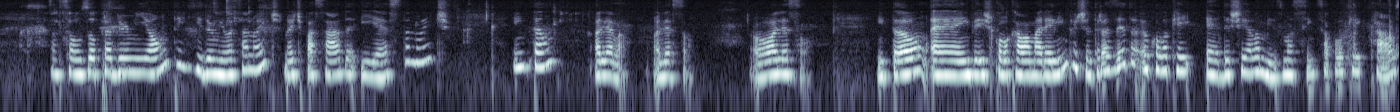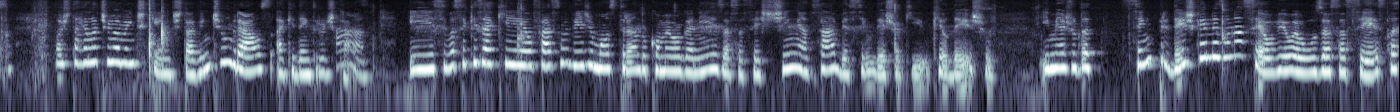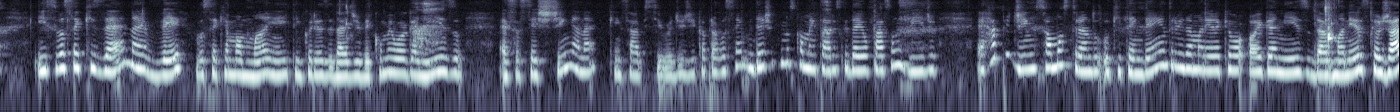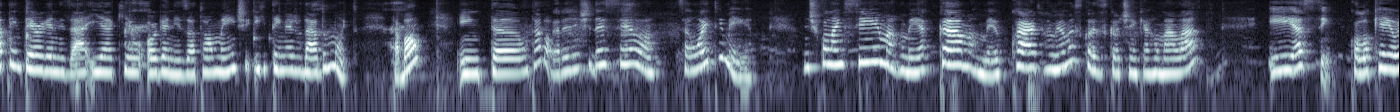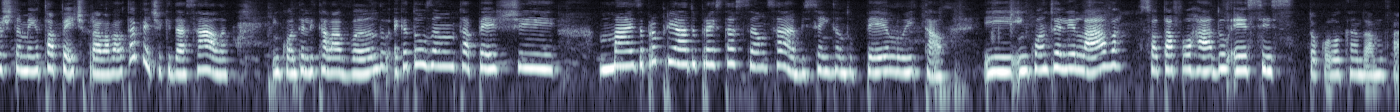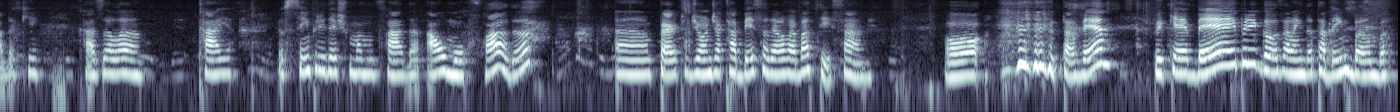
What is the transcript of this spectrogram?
Ela só usou pra dormir ontem e dormiu essa noite, noite passada e esta noite. Então, olha lá, olha só. Olha só. Então, é, em vez de colocar o amarelinho que eu tinha trazido, eu coloquei, é, deixei ela mesmo assim, só coloquei calça. Hoje tá relativamente quente, tá 21 graus aqui dentro de casa. E se você quiser que eu faça um vídeo mostrando como eu organizo essa cestinha, sabe? Assim, deixo aqui o que eu deixo. E me ajuda sempre, desde que a Elisa nasceu, viu? Eu uso essa cesta. E se você quiser, né, ver, você que é mamãe aí, tem curiosidade de ver como eu organizo essa cestinha, né? Quem sabe sirva de dica pra você, me deixa aqui nos comentários que daí eu faço um vídeo. É rapidinho, só mostrando o que tem dentro e da maneira que eu organizo, das maneiras que eu já tentei organizar e a que eu organizo atualmente e que tem me ajudado muito, tá bom? Então, tá bom. Agora a gente desceu, ó, são oito e meia. A gente ficou lá em cima, arrumei a cama, arrumei o quarto, arrumei umas coisas que eu tinha que arrumar lá. E assim, coloquei hoje também o tapete pra lavar o tapete aqui da sala, enquanto ele tá lavando. É que eu tô usando um tapete mais apropriado pra estação, sabe? Sem tanto pelo e tal. E enquanto ele lava, só tá forrado esses... Tô colocando a almofada aqui, caso ela caia. Eu sempre deixo uma almofada, almofada, ah, perto de onde a cabeça dela vai bater, sabe? Ó, tá vendo? Porque é bem perigoso, ela ainda tá bem bamba.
